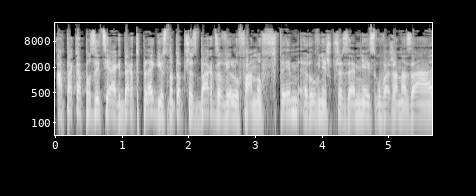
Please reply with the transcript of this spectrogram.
A taka pozycja jak Darth Plagueis, no to przez bardzo wielu fanów, w tym również przeze mnie, jest uważana za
